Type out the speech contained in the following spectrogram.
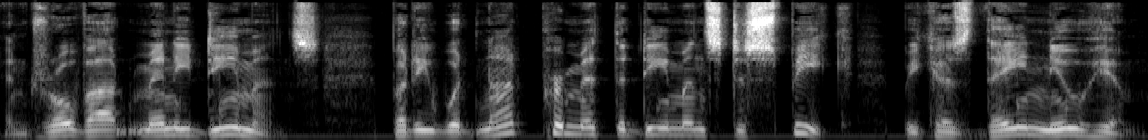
and drove out many demons but he would not permit the demons to speak, because they knew him.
